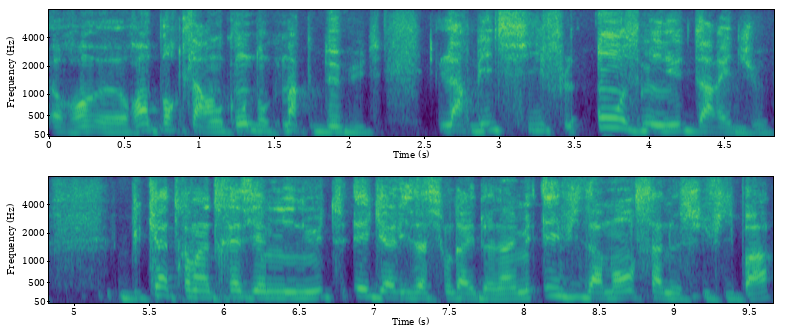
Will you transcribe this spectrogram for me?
rem- euh, remporte la rencontre, donc marque deux buts. L'arbitre siffle 11 minutes d'arrêt de jeu. 93e minute, égalisation d'Heidenheim. Évidemment, ça ne suffit pas,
